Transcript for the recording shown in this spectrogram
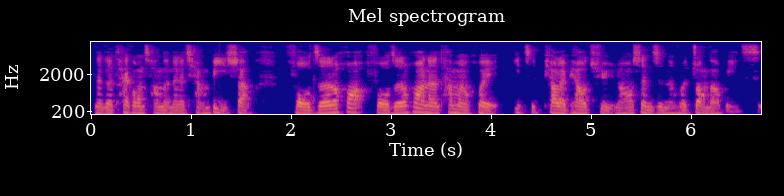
那个太空舱的那个墙壁上，否则的话，否则的话呢，他们会一直飘来飘去，然后甚至呢会撞到彼此，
